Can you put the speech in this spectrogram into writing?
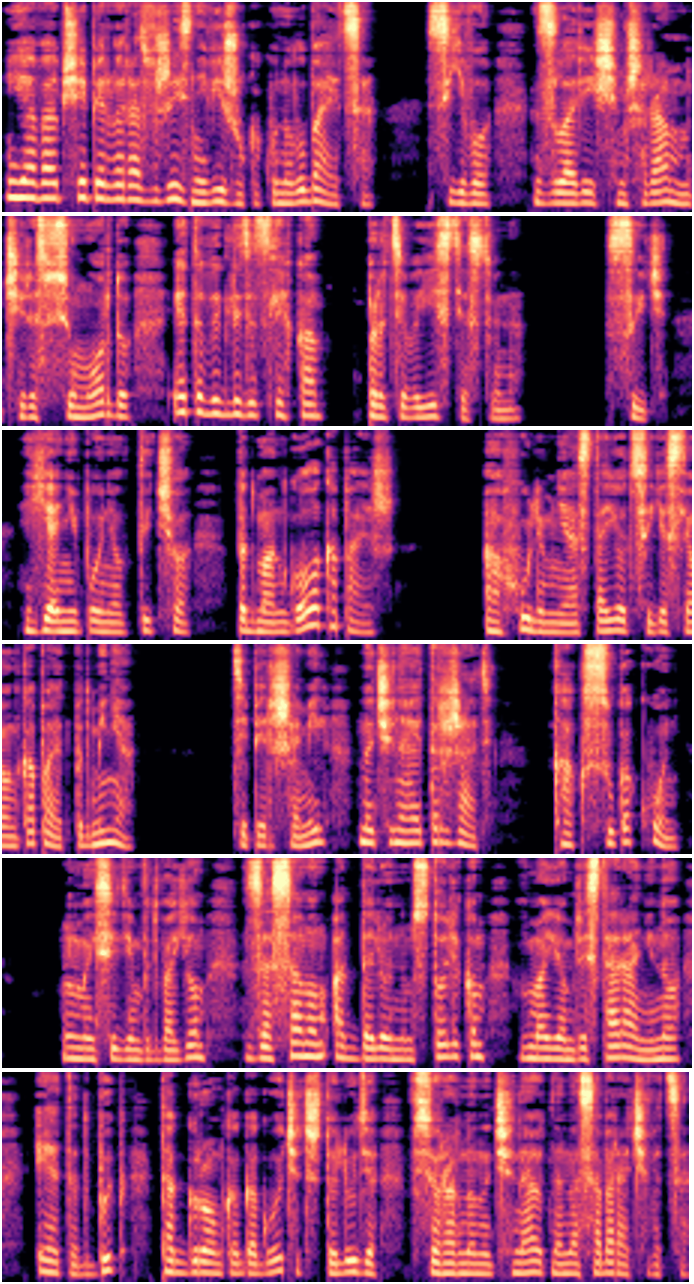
Я вообще первый раз в жизни вижу, как он улыбается. С его зловещим шрамом через всю морду это выглядит слегка противоестественно. «Сыч, я не понял, ты чё, под монгола копаешь? А хули мне остается, если он копает под меня?» Теперь Шамиль начинает ржать, как, сука, конь. Мы сидим вдвоем за самым отдаленным столиком в моем ресторане, но этот бык так громко гогочет, что люди все равно начинают на нас оборачиваться.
